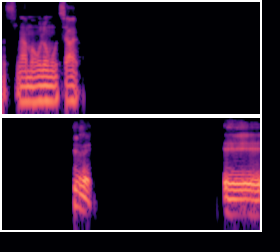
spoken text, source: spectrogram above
אז למה הוא לא מוצג? תראה, אה,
